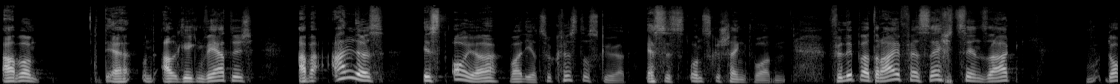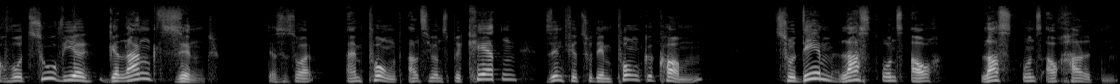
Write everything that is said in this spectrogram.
aber der und allgegenwärtig. Aber alles ist euer, weil ihr zu Christus gehört. Es ist uns geschenkt worden. Philippa 3, Vers 16 sagt, doch wozu wir gelangt sind, das ist so ein Punkt, als wir uns bekehrten, sind wir zu dem Punkt gekommen, zu dem lasst uns auch, lasst uns auch halten.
